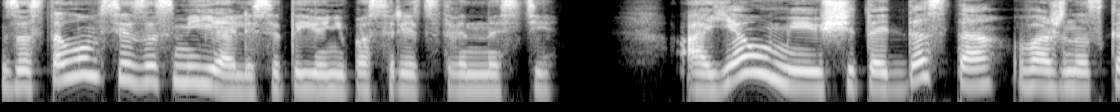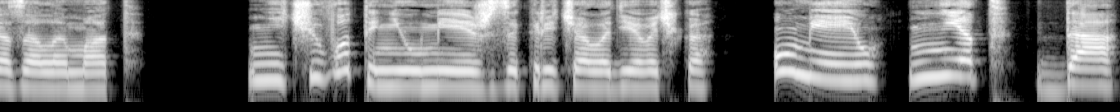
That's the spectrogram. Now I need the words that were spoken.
За столом все засмеялись от ее непосредственности. «А я умею считать до ста», — важно сказал Эмат. «Ничего ты не умеешь», — закричала девочка. «Умею. Нет. Да».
